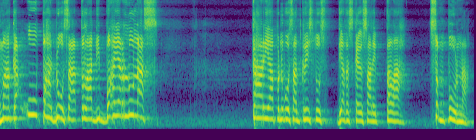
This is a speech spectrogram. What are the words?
maka upah dosa telah dibayar lunas. Karya penebusan Kristus di atas kayu salib telah sempurna.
